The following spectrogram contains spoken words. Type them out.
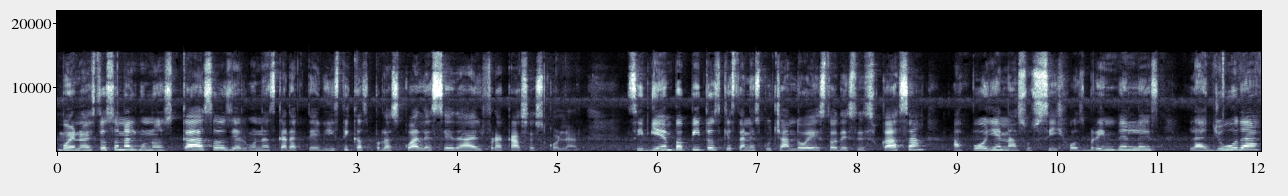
Bueno, estos son algunos casos y algunas características por las cuales se da el fracaso escolar. Si bien papitos que están escuchando esto desde su casa, apoyen a sus hijos, bríndenles la ayuda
